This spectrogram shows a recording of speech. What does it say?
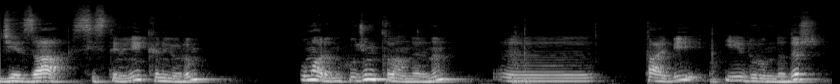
ceza sistemini kınıyorum. Umarım hücum klanlarının e, kalbi iyi durumdadır.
